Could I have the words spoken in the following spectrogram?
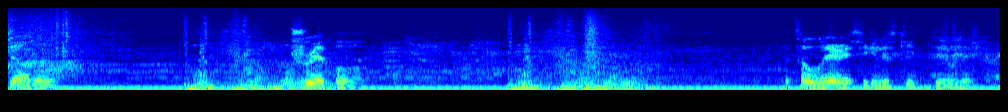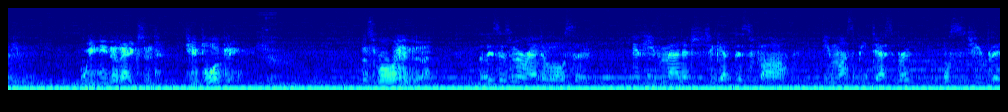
Double. Triple. That's hilarious. You can just keep doing it. We need an exit. Keep looking. That's Miranda. This is Miranda Lawson. If you've managed to get this far, you must be desperate or stupid.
